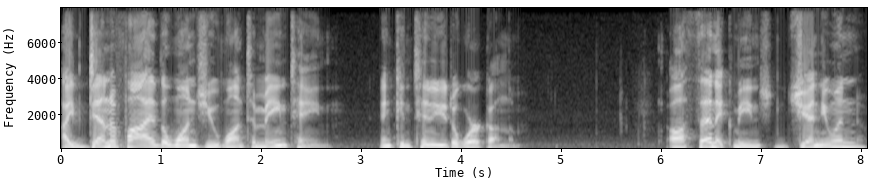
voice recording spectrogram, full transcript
identify the ones you want to maintain and continue to work on them. Authentic means genuine,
